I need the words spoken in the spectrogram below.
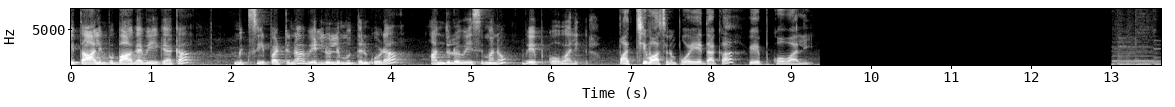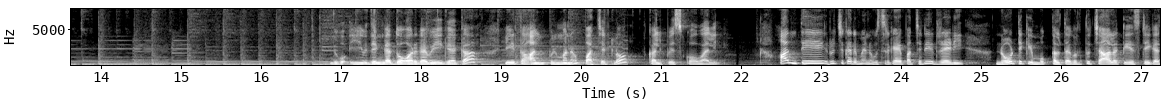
ఈ తాలింపు బాగా వేగాక మిక్సీ పట్టిన వెల్లుల్లి ముద్దను కూడా అందులో వేసి మనం వేపుకోవాలి. పచ్చి వాసన పోయేదాకా వేపుకోవాలి. ఇదిగో ఈ విధంగా దోరగా వేగాక ఈ తాలింపుని మనం పచ్చట్లో కలిపేసుకోవాలి. అంతే రుచికరమైన ఉసిరికాయ పచ్చడి రెడీ. నోటికి ముక్కలు తగులుతూ చాలా టేస్టీగా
